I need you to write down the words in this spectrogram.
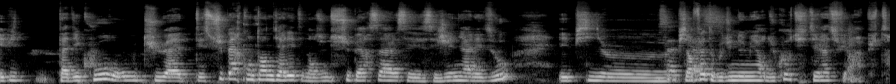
Et puis t'as des cours où tu as t'es super content d'y aller t'es dans une super salle c'est c'est génial et tout et puis euh, puis en fait au bout d'une demi-heure du cours tu t'es là tu fais ah putain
